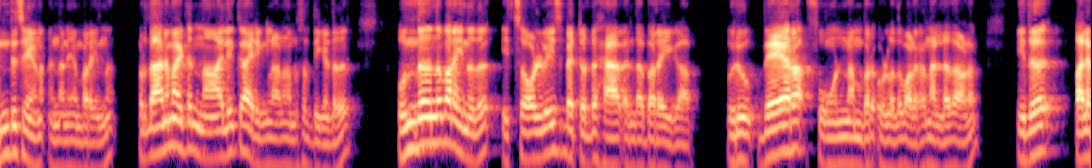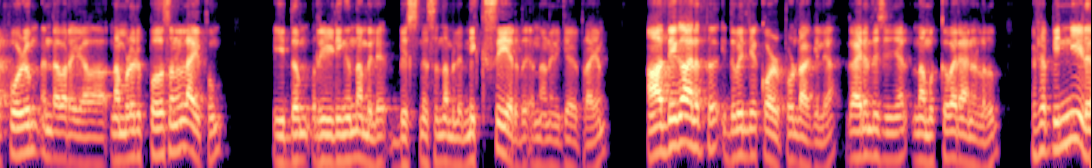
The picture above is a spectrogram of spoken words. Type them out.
എന്ത് ചെയ്യണം എന്നാണ് ഞാൻ പറയുന്നത്. പ്രധാനമായിട്ടും നാല് കാര്യങ്ങളാണ് നമ്മൾ ശ്രദ്ധിക്കേണ്ടത്. ഒന്ന് എന്ന് പറയുന്നത് it's always better to have എന്താ പറയുക ഒരു വേറെ ഫോൺ നമ്പർ ഉള്ളത് വളരെ നല്ലതാണ്. ഇത് പലപ്പോഴും എന്താ പറയുക നമ്മുടെ ഒരു പേഴ്സണൽ ലൈഫും ഇതും റീഡിങ്ങും തമ്മിൽ ബിസിനസ്സും തമ്മിൽ മിക്സ് ചെയ്യരുത് എന്നാണ് എനിക്ക് അഭിപ്രായം. ആദ്യകാലത്ത് ഇത് വലിയ കുഴപ്പമുണ്ടാക്കില്ല. കാര്യം എന്താ വെച്ച് കഴിഞ്ഞാൽ നമുക്ക് വരാനുള്ളതും. പക്ഷെ പിന്നീട്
